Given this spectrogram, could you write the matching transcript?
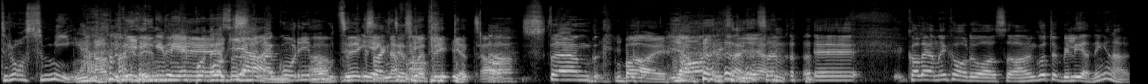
dras med. man hänger med på ett och gärna resonemang. går emot Ja, det är exakt det som är tricket. Ja. Stand by. Ja, exakt. Ja. Sen, eh, Karl-Henrik har då alltså, han gått upp i ledningen här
